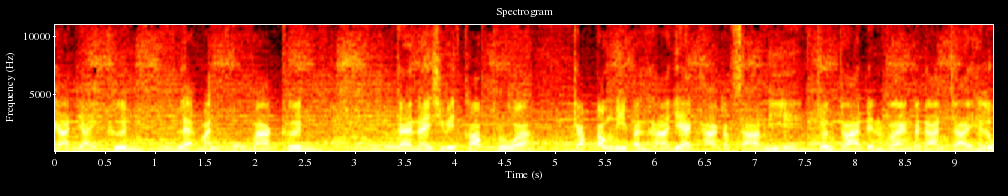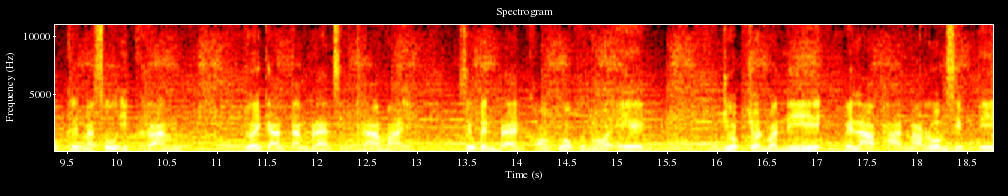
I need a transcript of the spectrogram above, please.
การใหญ่ขึ้น และมั่นคงมากขึ้น แต่ในชีวิตครอบครัวกับต้องมีปัญหาแยกทางกับสามี จนกลายเป็นแรงบันดาลใจให้ลุกขึ้นมาสู้อีกครั้ง โดยการตั้งแบรนด์สินค้าใหม่ ซึ่งเป็นแบรนด์ของตัวคุณหมอเอง จวบจนวันนี้เวลาผ่านมาร่วม 10 ปี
